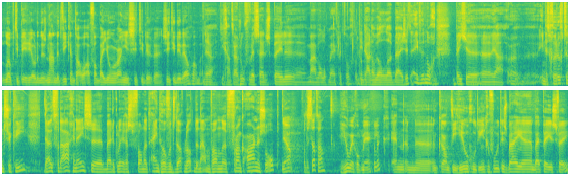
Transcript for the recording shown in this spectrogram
loopt die periode dus na dit weekend al af. Want bij Jong Oranje zit hij er, uh, zit hij er wel gewoon bij. Ja, die gaan trouwens oefenwedstrijden spelen. maar wel opmerkelijk toch, dat hij daar dan wel bij zit. Even nog een beetje ja, in het geruchtencircuit. Duikt vandaag ineens bij de collega's van het Eindhovens Dagblad... de naam van Frank Arnissen op. Ja. Wat is dat dan? Heel erg opmerkelijk. En een, een krant die heel goed ingevoerd is bij, bij PSV.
